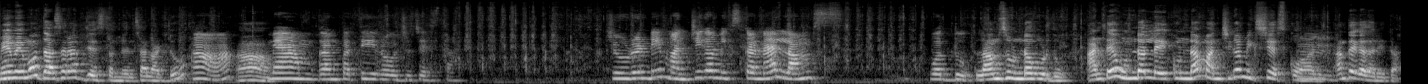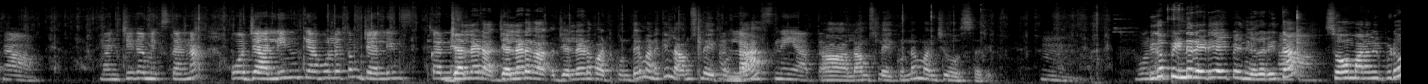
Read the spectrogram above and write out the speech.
మేమేమో దసరా చేస్తాం తెలుసా లడ్డు? మేము గణపతి రోజు చేస్తాం. చూడండి మంచిగా మిక్స్ కన్నా లంప్స్ వద్దు. లంప్స్ ఉండకూడదు. అంటే ఉండలు లేకుండా మంచిగా మిక్స్ చేసుకోవాలి. అంతే కదా రీత? మంచిగా మిక్స్ కన్నా. ఓ జల్లిన్ క్యా బోలే తుమ్? జల్లిన్ జల్లెడ జల్లెడ జల్లెడ పట్టుకుంటే మనకి లంప్స్ లేకుండా లంప్స్ లేకుండా మంచిగా వస్తుంది. ఇక పిండి రెడీ అయిపోయింది కదా రీత? సో మనం ఇప్పుడు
